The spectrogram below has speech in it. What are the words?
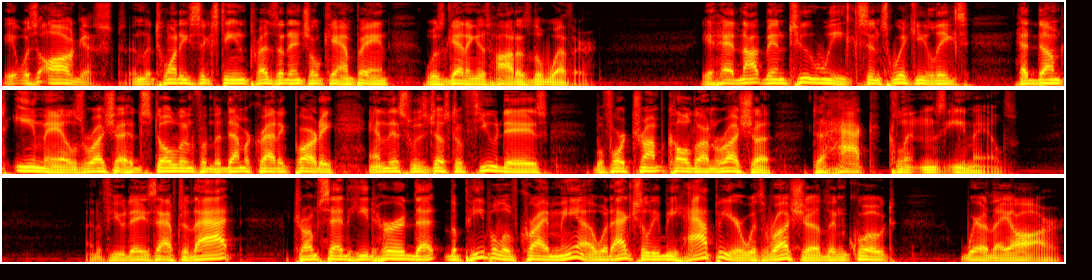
It was August, and the 2016 presidential campaign was getting as hot as the weather. It had not been two weeks since WikiLeaks had dumped emails Russia had stolen from the Democratic Party, and this was just a few days before Trump called on Russia to hack Clinton's emails. And a few days after that, Trump said he'd heard that the people of Crimea would actually be happier with Russia than, quote, where they are.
